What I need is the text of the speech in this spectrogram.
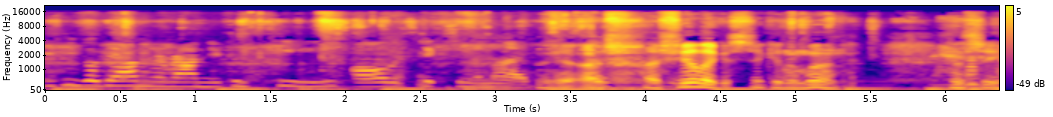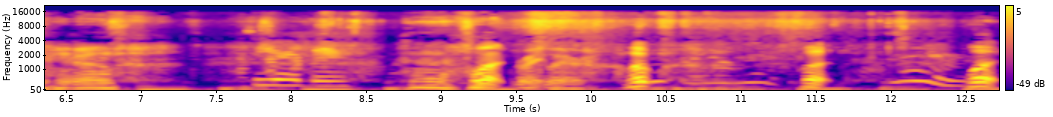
You can go down and around, And you can see all the sticks in the mud. Yeah. I, I feel like a stick in the mud. Let's see here. Um. See right there. Uh, what? Right where? Whoop. What? There. What?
